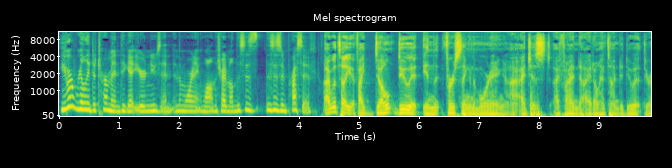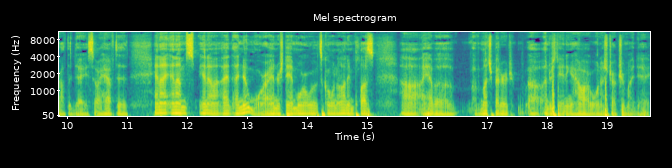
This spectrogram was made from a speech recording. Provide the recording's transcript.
You're really determined to get your news in in the morning while on the treadmill. This is this is impressive. I will tell you, if I don't do it in the first thing in the morning, I, I just I find I don't have time to do it throughout the day. So I have to, and I and I'm you know I, I know more, I understand more what's going on, and plus uh, I have a, a much better uh, understanding of how I want to structure my day.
